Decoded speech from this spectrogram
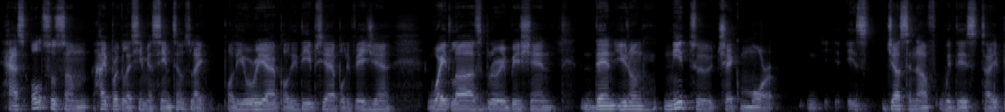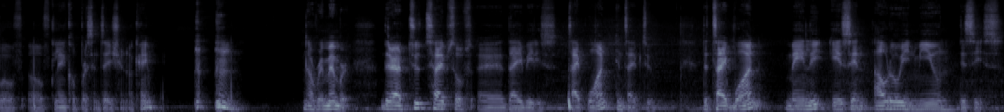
has also some hyperglycemia symptoms like polyuria, polydipsia, polyphagia, weight loss, blurry vision, then you don't need to check more. It's just enough with this type of, of clinical presentation, okay? Now remember, there are two types of uh, diabetes, type 1 and type 2. The type 1 mainly is an autoimmune disease,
